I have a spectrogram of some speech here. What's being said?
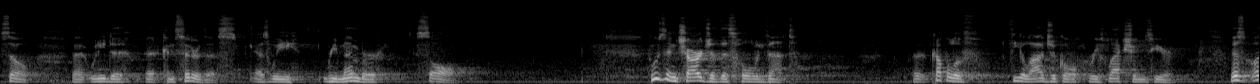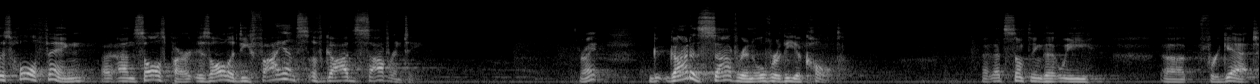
So uh, we need to uh, consider this as we remember Saul. Who's in charge of this whole event? A couple of theological reflections here. This, this whole thing uh, on Saul's part is all a defiance of God's sovereignty. Right? God is sovereign over the occult. That's something that we uh, forget,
